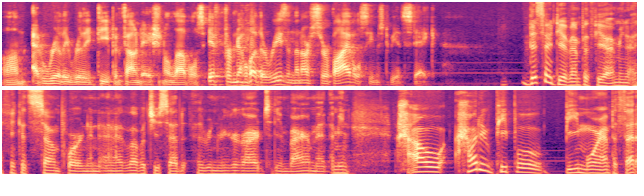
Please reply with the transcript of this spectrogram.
um, at really, really deep and foundational levels, if for no other reason than our survival seems to be at stake. This idea of empathy, I mean, I think it's so important, and, and I love what you said in regard to the environment. I mean, how how do people be more empathetic?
